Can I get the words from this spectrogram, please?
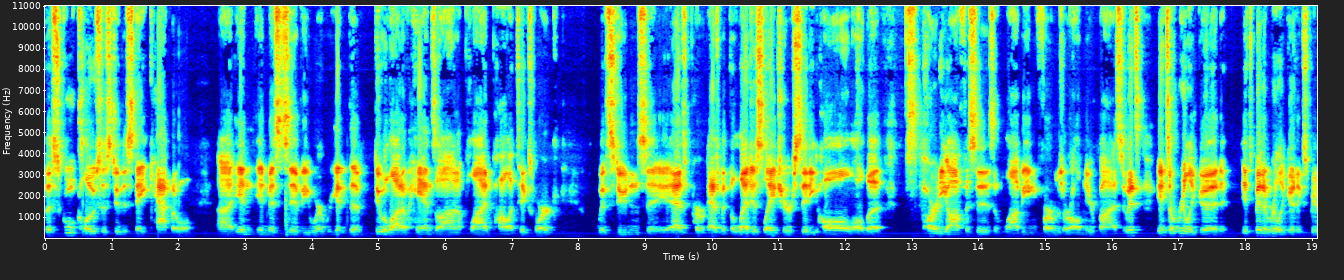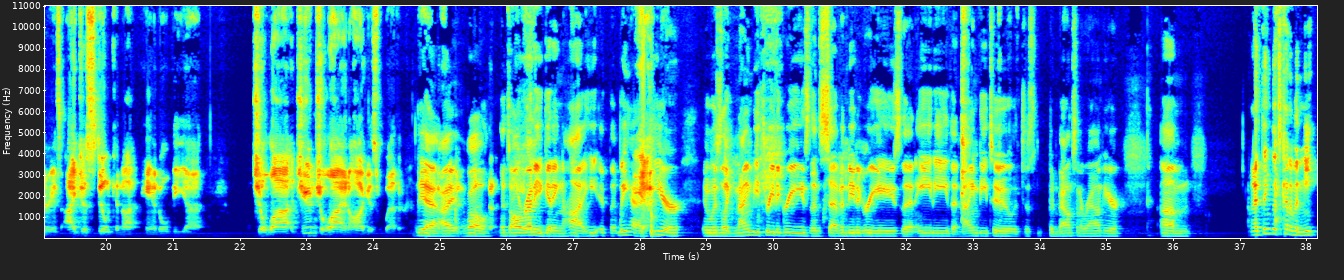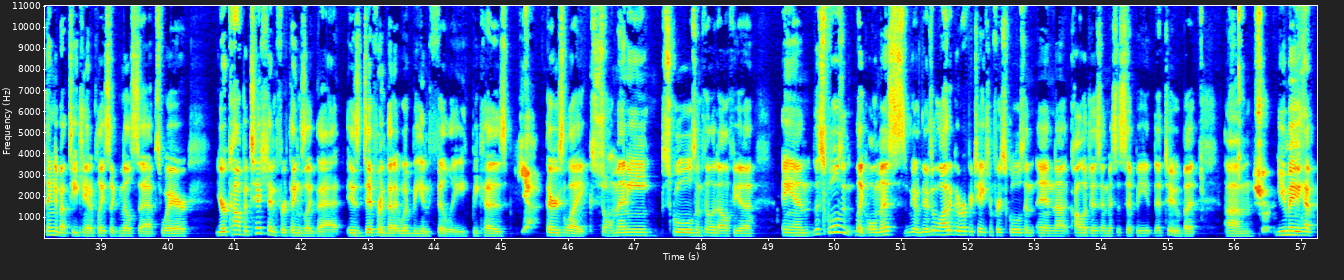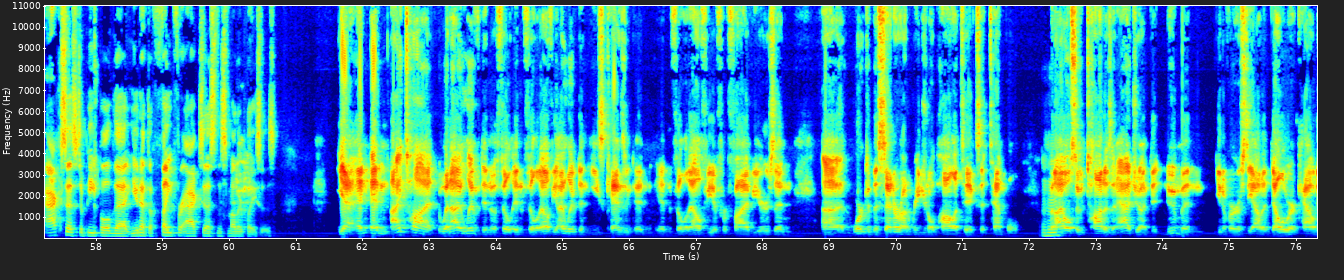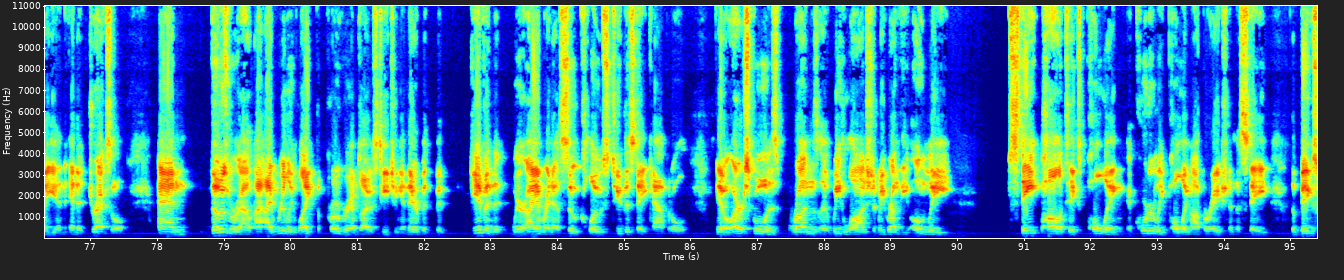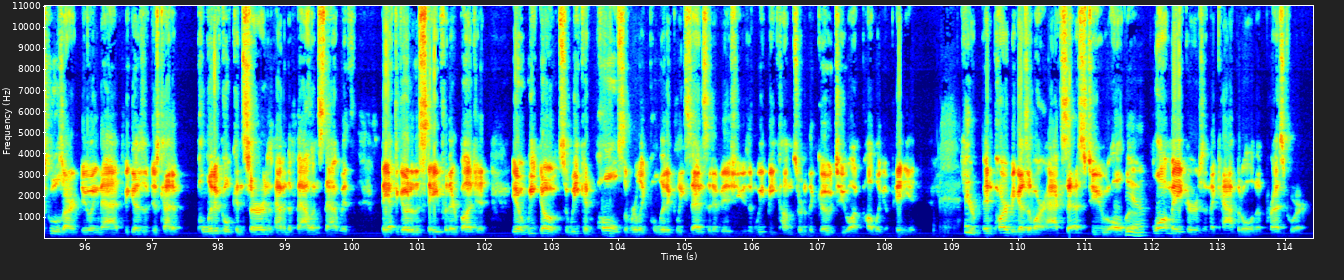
the school closest to the state capital uh, in in Mississippi, where we get to do a lot of hands-on applied politics work with students, uh, as per as with the legislature, city hall, all the party offices and lobbying firms are all nearby. So it's it's a really good it's been a really good experience. I just still cannot handle the uh, July, June, July, and August weather. Yeah, I well, it's already getting hot. He, we had yeah. here it was like 93 degrees, then 70 degrees, then 80, then 92. It's just been bouncing around here. Um, I think that's kind of a neat thing about teaching at a place like Millsaps, where your competition for things like that is different than it would be in Philly because yeah, there's like so many schools in Philadelphia, and the schools in like Ole Miss, you know, there's a lot of good reputation for schools and in, in uh, colleges in Mississippi that too, but um, sure. you may have access to people that you'd have to fight for access in some other places. Yeah, and, and I taught when I lived in a, in Philadelphia. I lived in East Kensington in Philadelphia for five years, and uh, worked at the Center on Regional Politics at Temple. Mm-hmm. But I also taught as an adjunct at Neumann University out in Delaware County and, and at Drexel. And those were out, I, I really liked the programs I was teaching in there. But, but given that where I am right now, so close to the state capital, you know, our school is runs, uh, we launched and we run the only state politics polling, a quarterly polling operation in the state. The big schools aren't doing that because of just kind of political concerns and having to balance that with they have to go to the state for their budget. You know, we don't, so we can pull some really politically sensitive issues, and we become sort of the go-to on public opinion here, and, in part because of our access to all the yeah. lawmakers and the Capitol and the press corps.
